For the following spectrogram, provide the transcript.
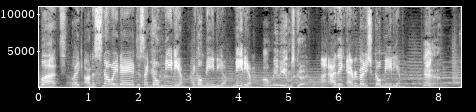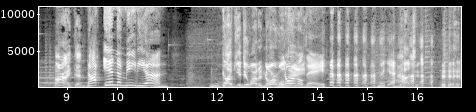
But like on a snowy day, I just I go medium. I go medium, medium. Oh, medium's good. I, I think everybody should go medium, Yeah. All right then. not in the median. Go like you do on a normal day. normal day. day. yeah, Gotcha.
